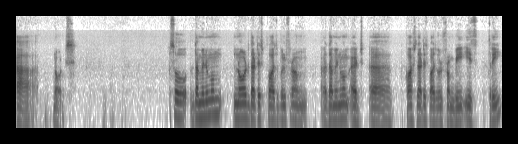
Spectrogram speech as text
uh, nodes. So the minimum node that is possible from the minimum edge uh, cost that is possible from B is 3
